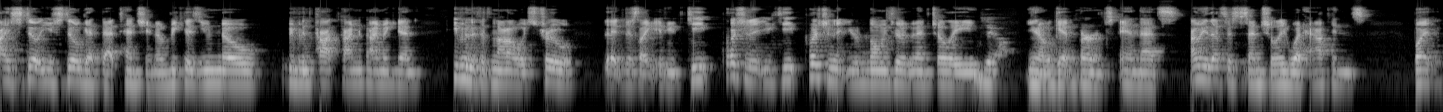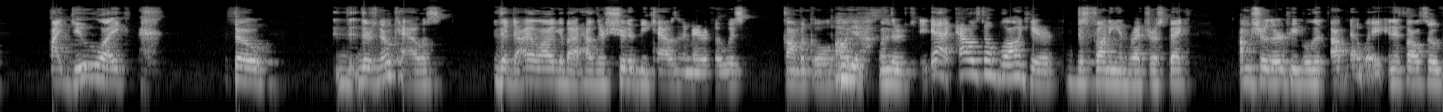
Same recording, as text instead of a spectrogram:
I still, you still get that tension of because you know we've been taught time and time again, even if it's not always true, that just like if you keep pushing it, you keep pushing it, you're going to eventually, Yeah. you know, get burnt. And that's, I mean, that's essentially what happens. But I do like, so th- there's no cows. The dialogue about how there shouldn't be cows in America was comical Oh yeah. when they're yeah cows don't belong here just funny in retrospect i'm sure there are people that thought that way and it's also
